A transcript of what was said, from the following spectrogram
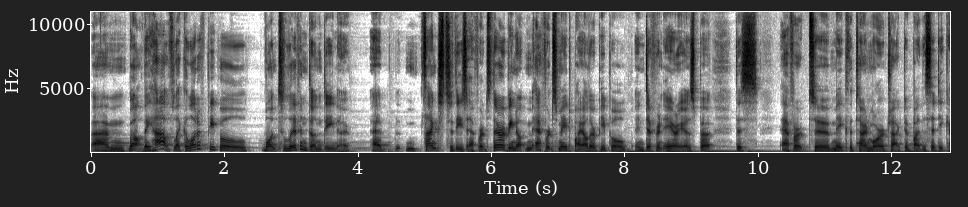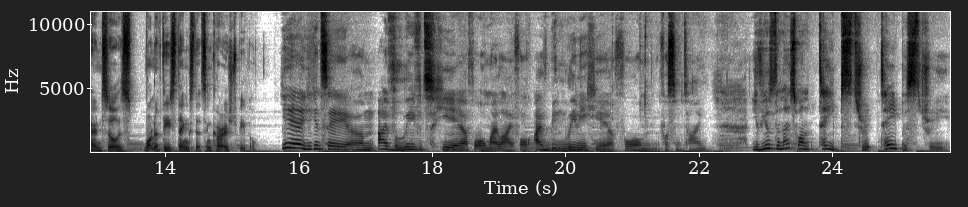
um, well, they have. Like a lot of people want to live in Dundee now. Uh, thanks to these efforts, there have been efforts made by other people in different areas, but this effort to make the town more attractive by the city council is one of these things that's encouraged people. Yeah, you can say um, I've lived here for all my life, or I've been living here for for some time. You've used the nice one, tapestry, tapestry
